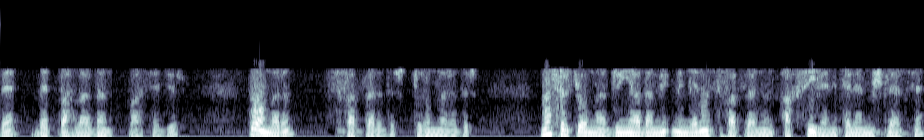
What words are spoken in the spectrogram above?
ve bedbahlardan bahsediyor. Bu onların sıfatlarıdır, durumlarıdır. Nasıl ki onlar dünyada müminlerin sıfatlarının aksiyle nitelenmişlerse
